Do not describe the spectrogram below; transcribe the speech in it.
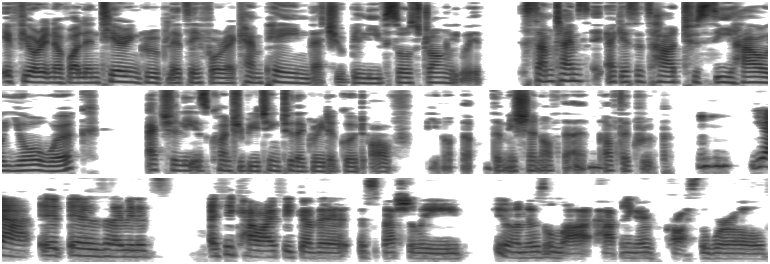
if you're in a volunteering group, let's say for a campaign that you believe so strongly with, sometimes I guess it's hard to see how your work actually is contributing to the greater good of, you know, the, the mission of the, mm-hmm. of the group. Mm-hmm. Yeah, it is. And I mean, it's, I think how I think of it, especially, you know, and there's a lot happening across the world.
